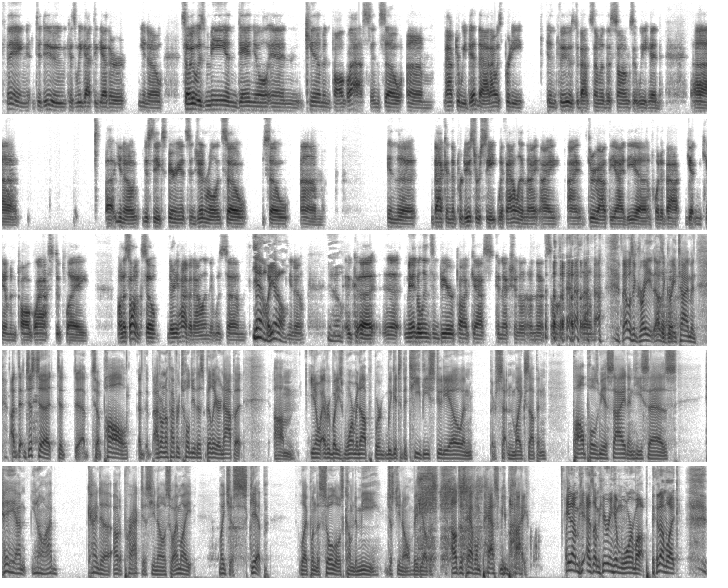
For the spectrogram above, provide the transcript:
thing to do because we got together, you know. So it was me and Daniel and Kym and Paul Glasse. And so um, after we did that, I was pretty enthused about some of the songs that we had, uh, uh, you know, just the experience in general. And so, so um, in the back in the producer seat with Alan, I, I I threw out the idea of what about getting Kym and Paul Glasse to play on a song. So there you have it, Alan. It was um, yeah, yeah, you know. Yeah, uh, uh, mandolins and beer podcast connection on, on that song. Um, that was a great. That was a great time. And uh, just to to to Paul, uh, I don't know if I ever told you this, Billy, or not, but um, you know, everybody's warming up. Where we get to the TV studio and they're setting mics up, and Paul pulls me aside and he says, "Hey, I'm, you know, I'm kind of out of practice, you know, so I might might just skip like when the solos come to me, just, you know, maybe I'll just I'll just have them pass me by." And I'm as I'm hearing him warm up, and I'm like,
